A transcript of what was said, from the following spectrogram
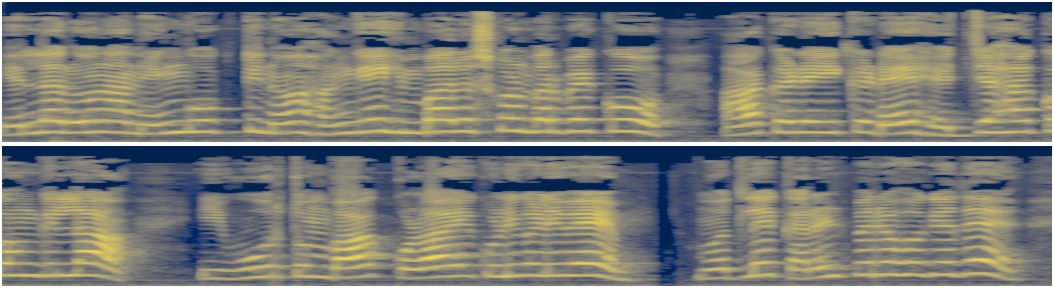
ಎಲ್ಲರೂ ನಾನು ಹೆಂಗ್ ಹೋಗ್ತೀನೋ ಹಂಗೆ ಹಿಂಬಾಲಿಸ್ಕೊಂಡ್ ಬರ್ಬೇಕು. ಆ ಕಡೆ ಈ ಕಡೆ ಹೆಜ್ಜೆ ಹಾಕೋಂಗಿಲ್ಲ. ಈ ಊರ್ ತುಂಬಾ ಕೊಳಾಯಿ ಕುಣಿಗಳಿವೆ. ಮೊದ್ಲೇ ಕರೆಂಟ್ ಬೇರೆ ಹೋಗ್ಯದೆ.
